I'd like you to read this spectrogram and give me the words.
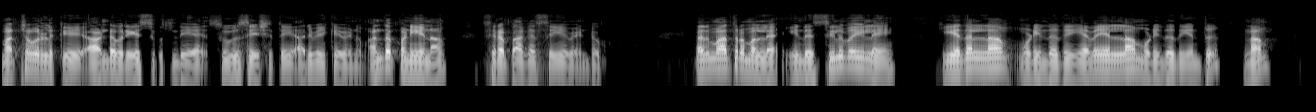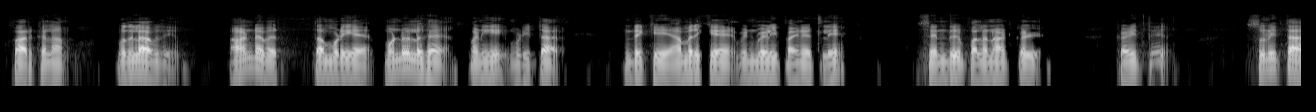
மற்றவர்களுக்கு ஆண்டவர் இயேசு கிறிஸ்துவினுடைய சுவிசேஷத்தை அறிவிக்க வேண்டும். அந்த பணியை நாம் சிறப்பாக செய்ய வேண்டும். அது மாத்திரமல்ல இந்த சிலுவையிலே எதெல்லாம் முடிந்தது எவையெல்லாம் முடிந்தது என்று நாம் பார்க்கலாம். முதலாவது ஆண்டவர் தம்முடைய மண்ணுலக பணியை முடித்தார். இன்றைக்கு அமெரிக்க விண்வெளி பயணத்திலே சென்று பல நாட்கள் கழித்து சுனிதா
